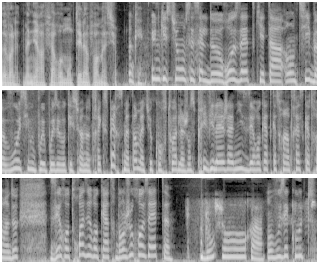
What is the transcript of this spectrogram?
euh, voilà de manière à faire remonter l'information. Ok. Une question, c'est celle de Rosette qui est à Antibes. Vous aussi, vous pouvez poser vos questions à notre expert ce matin, Mathieu Courtois de l'agence Privilège à Nice 04 93 82 03 04. Bonjour Rosette, Bonjour. on vous écoute.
